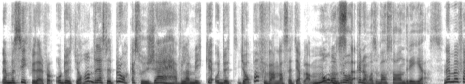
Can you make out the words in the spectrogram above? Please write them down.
Nej, men så gick vi därifrån och du vet, jag och Andreas vi bråkade så jävla mycket. Och du vet, jag bara förvandlades till ett jävla Och vad monster. ni om? Alltså, vad sa Andreas? Nej men för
